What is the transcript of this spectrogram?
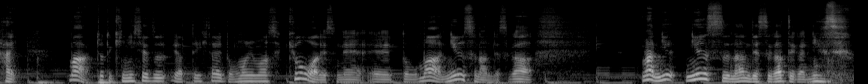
はい。まあ、ちょっと気にせずやっていきたいと思います。今日はですね、えっ、と、まあ、ニュースなんですが、まあニュ、ニュースなんですが、っていうか、ニュース、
